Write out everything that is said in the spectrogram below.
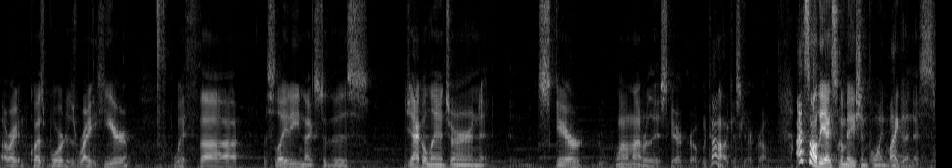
Alright, the quest board is right here with uh, this lady next to this jack-o'-lantern scare... Well, not really a scarecrow, but kind of like a scarecrow. I saw the exclamation point. My goodness.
